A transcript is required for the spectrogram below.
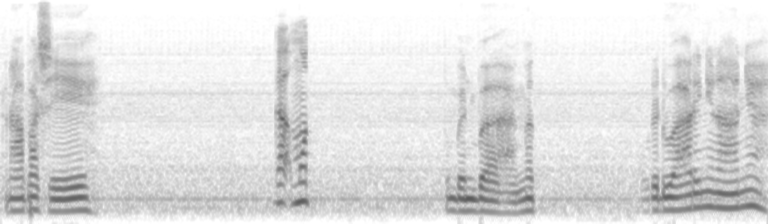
Kenapa sih? gak mood. Tumben banget. Udah dua hari nih nahannya.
